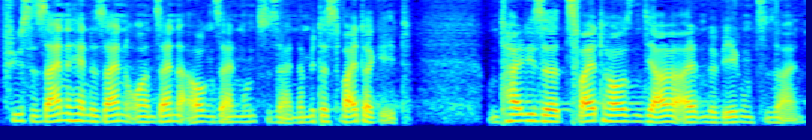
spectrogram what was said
Füße, seine Hände, seine Ohren, seine Augen, sein Mund zu sein, damit es weitergeht. Um Teil dieser 2000 Jahre alten Bewegung zu sein.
